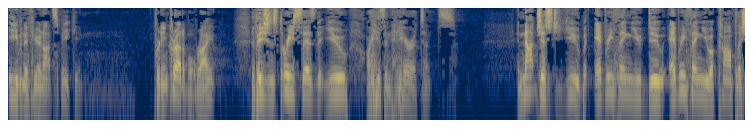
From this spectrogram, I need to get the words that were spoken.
even if you're not speaking. Pretty incredible, right? Ephesians 3 says that you are his inheritance. And not just you, but everything you do, everything you accomplish,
